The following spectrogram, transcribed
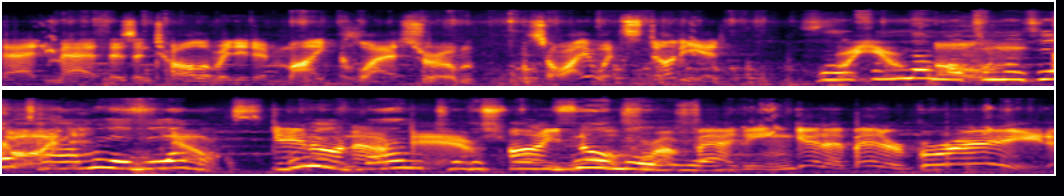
That math isn't tolerated in my classroom, so I would study it. Sınıfında matematiğe tahammül edilemez. Bu yüzden çalışmanızı öneririm. I know for a fact you can get a better grade.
